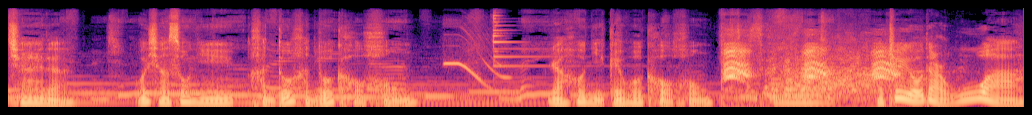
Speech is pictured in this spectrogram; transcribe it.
亲爱的，我想送你很多很多口红，然后你给我口红。这有点污啊！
